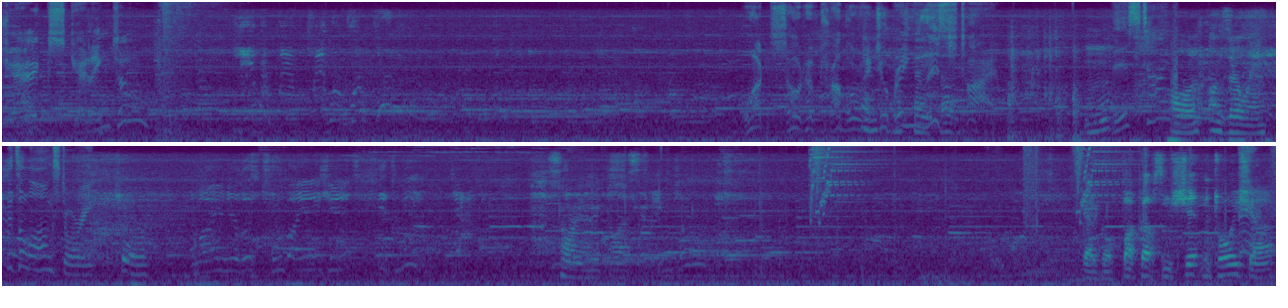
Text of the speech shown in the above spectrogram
Jack Skellington? What sort of trouble did you bring this time? Hmm? This time? Oh, on Zerlane. It's a long story. True. Am I on your list too by any chance? It's me, Jack. Sorry, Nicholas. Gotta go fuck up some shit in the toy shop.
